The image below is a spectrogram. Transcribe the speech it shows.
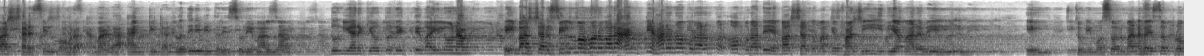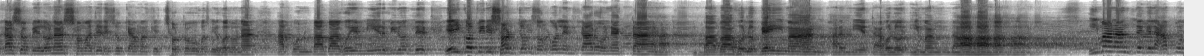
বাদশার সিল মোহরা আমার আংটিটা নদীর ভিতরে সুরে মারলাম। দুনিয়ার কেউ তো দেখতে পাইল না। এই বাদশার সিলমোহর মারা আংটি হারানো অপরাধে বাদশা তোমাকে ফাঁসি দিয়া মারবে। এই তুমি মুসলমান হয়েছো, প্রকাশও পেল না, সমাজের চোখে আমাকে ছোট হতে হলো না। আপন বাবা হয়ে মেয়ের বিরুদ্ধে এই কপির ষড়যন্ত্র করলেন, কারণ একটা বাবা হলো বেঈমান আর মেয়েটা হলো ইমানদার। ইমান আনতে গেলে আপন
